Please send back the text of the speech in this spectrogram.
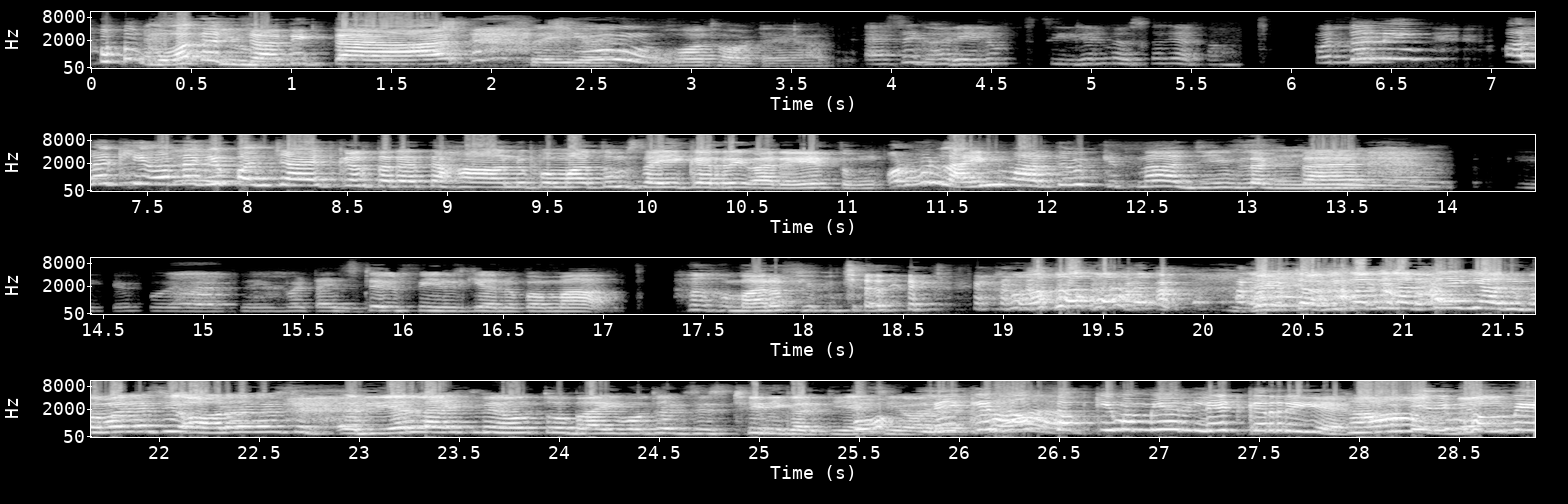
बहुत अच्छा दिखता है यार। सही क्यों? बहुत हॉट है यार। ऐसे घरेलू सीरियल में उसका क्या काम? पता नहीं अलग ही अलग ही पंचायत करता रहता है। हाँ अनुपमा तुम सही कर रही हो। अरे तुम और वो लाइन मारते हुए कितना अजीब लगता है। ठीक है कोई बात नहीं बट आई स्टिल फील कि अनुपमा हमारा फ्यूचर है बट कभी कभी लगता है कि अनुपमा जैसी औरत अगर रियल लाइफ में हो तो भाई वो तो एग्जिस्ट ही नहीं करती है ऐसी औरत। लेकिन हम हाँ। सबकी मम्मी रिलेट कर रही है। हाँ, मेरी मम्मी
